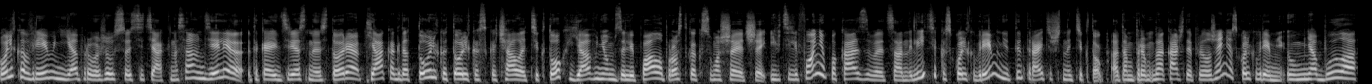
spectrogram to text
Сколько времени я провожу в соцсетях? На самом деле, такая интересная история. Я, когда только-только скачала ТикТок, я в нем залипала просто как сумасшедшая. И в телефоне показывается аналитика, сколько времени ты тратишь на ТикТок. А там на каждое приложение сколько времени. И у меня было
